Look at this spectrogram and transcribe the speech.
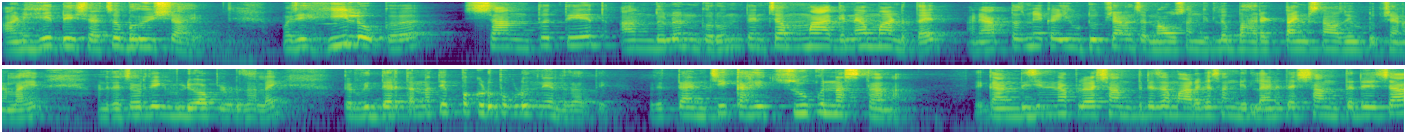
आणि हे देशाचं भविष्य आहे. म्हणजे ही लोक शांततेत आंदोलन करून त्यांच्या मागण्या मांडतायत. आणि आत्ताच मी एका यूट्यूब चॅनलचं नाव सांगितलं भारत टाइम्स नावाचं यूट्यूब चॅनल आहे. आणि त्याच्यावरती एक व्हिडिओ अपलोड झाला आहे तर विद्यार्थ्यांना ते पकडू पकडून नेलं जाते. म्हणजे त्यांची काही चूक नसताना गांधीजींनी आपल्याला शांततेचा मार्ग सांगितला आणि त्या शांततेच्या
